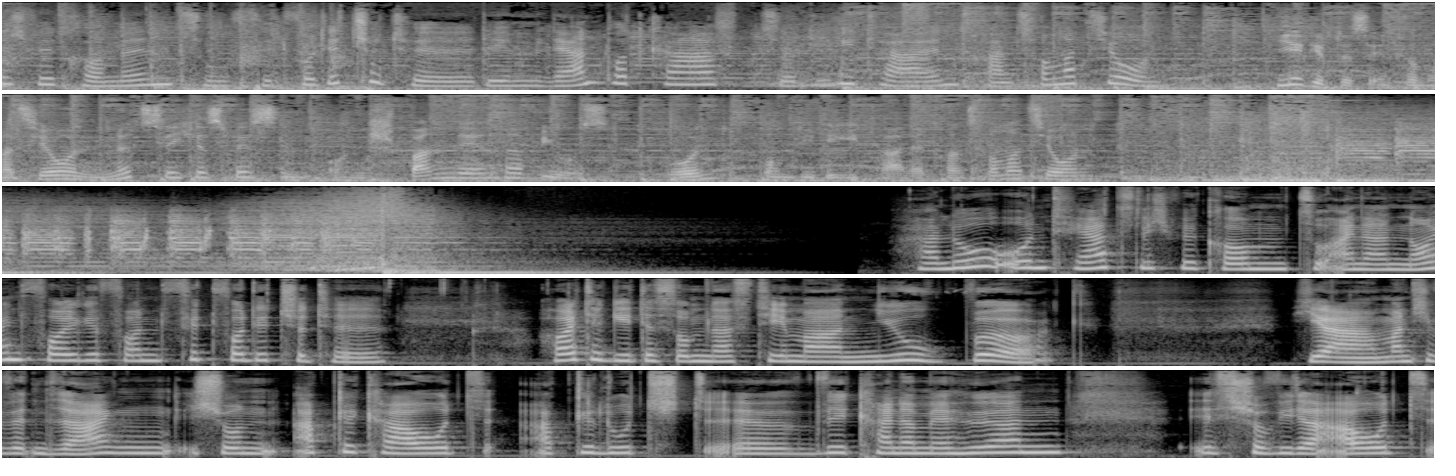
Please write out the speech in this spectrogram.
herzlich willkommen zu Fit for Digital, dem Lernpodcast zur digitalen Transformation. Hier gibt es Informationen, nützliches Wissen und spannende Interviews rund um die digitale Transformation. Hallo und herzlich willkommen zu einer neuen Folge von Fit for Digital. Heute geht es um das Thema New Work. Ja, manche würden sagen, schon abgekaut, abgelutscht, äh, will keiner mehr hören, ist schon wieder out.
